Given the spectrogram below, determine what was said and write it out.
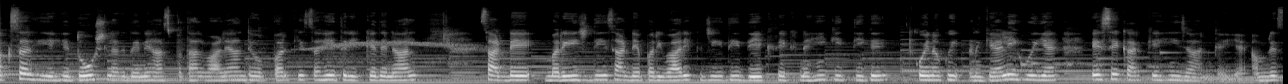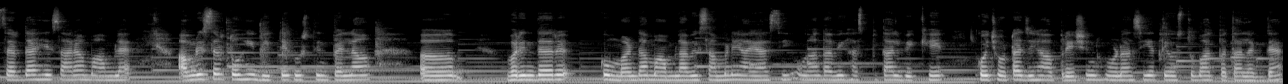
ਅਕਸਰ ਹੀ ਇਹ ਦੋਸ਼ ਲੱਗਦੇ ਨੇ ਹਸਪਤਾਲ ਵਾਲਿਆਂ ਦੇ ਉੱਪਰ ਕਿ ਸਹੀ ਤਰੀਕੇ ਦੇ ਨਾਲ ਸਾਡੇ ਮਰੀਜ਼ ਦੀ, ਸਾਡੇ ਪਰਿਵਾਰਿਕ ਜੀ ਦੀ ਦੇਖ-ਰੇਖ ਨਹੀਂ ਕੀਤੀ ਗਈ। ਕੋਈ ਨਾ ਕੋਈ ਅਣਗਹਿਲੀ ਹੋਈ ਹੈ, ਇਸੇ ਕਰਕੇ ਹੀ ਜਾਣ ਗਈ ਹੈ। ਅੰਮ੍ਰਿਤਸਰ ਦਾ ਇਹ ਸਾਰਾ ਮਾਮਲਾ ਹੈ। ਅੰਮ੍ਰਿਤਸਰ ਤੋਂ ਹੀ ਬੀਤੇ ਕੁਝ ਦਿਨ ਪਹਿਲਾਂ ਵਰਿੰਦਰ ਘੁੰਮਣ ਦਾ ਮਾਮਲਾ ਵੀ ਸਾਹਮਣੇ ਆਇਆ ਸੀ। ਉਹਨਾਂ ਦਾ ਵੀ ਹਸਪਤਾਲ ਵਿਖੇ ਕੋਈ ਛੋਟਾ ਜਿਹਾ ਆਪਰੇਸ਼ਨ ਹੋਣਾ ਸੀ ਅਤੇ ਉਸ ਤੋਂ ਬਾਅਦ ਪਤਾ ਲੱਗਦਾ ਹੈ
